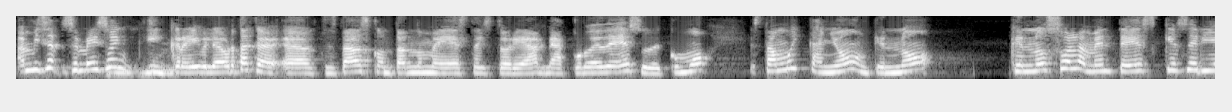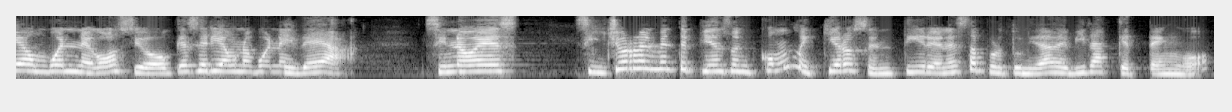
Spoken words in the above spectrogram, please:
A mí se, me hizo increíble. Ahorita que eh, te estabas contándome esta historia, me acordé de eso, de cómo está muy cañón, que no, que no solamente es qué sería un buen negocio o qué sería una buena idea, sino es si yo realmente pienso en cómo me quiero sentir en esta oportunidad de vida que tengo,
